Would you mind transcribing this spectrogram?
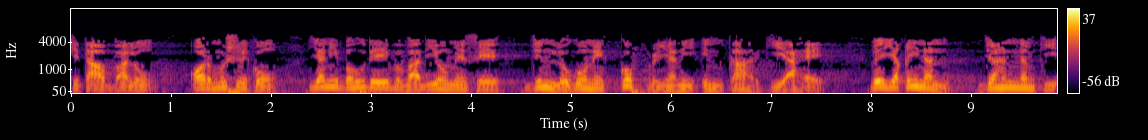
किताब वालों और मुशरिकों यानी बहुदेववादियों में से जिन लोगों ने कुफ्र यानी इनकार किया है वे यकीनन जहन्नम की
